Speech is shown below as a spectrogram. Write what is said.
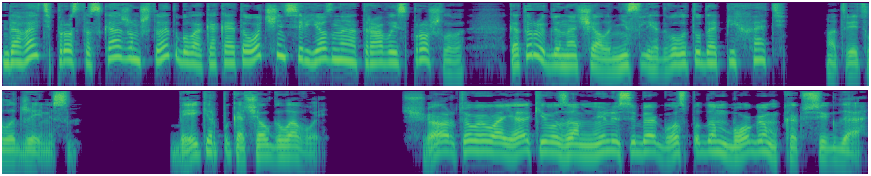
«Давайте просто скажем, что это была какая-то очень серьезная отрава из прошлого, которую для начала не следовало туда пихать», — ответила Джеймисон. Бейкер покачал головой. «Чёртовы вояки возомнили себя Господом Богом, как всегда.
